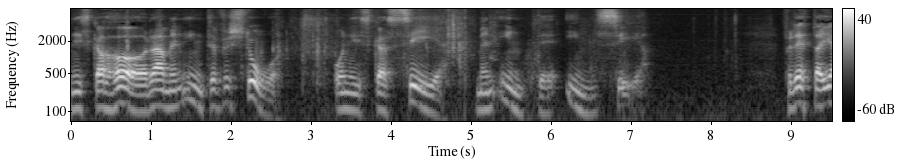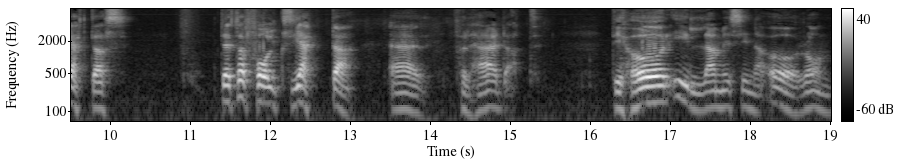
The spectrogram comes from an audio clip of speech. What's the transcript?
ni ska höra men inte förstå och ni ska se men inte inse. För detta hjärtas, detta folks hjärta är förhärdat. De hör illa med sina öron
